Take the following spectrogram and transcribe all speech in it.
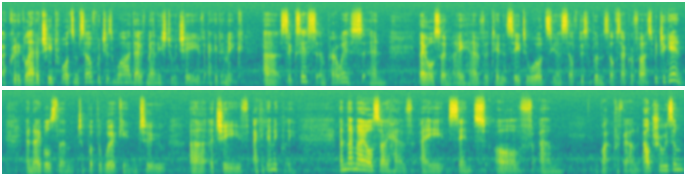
a, critical attitude towards themselves, which is why they've managed to achieve academic uh, success and prowess. And they also may have a tendency towards you know, self-discipline and self-sacrifice, which again enables them to put the work in to uh, achieve academically. And they may also have a sense of um, quite profound altruism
